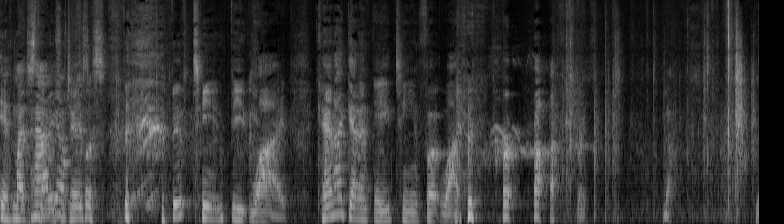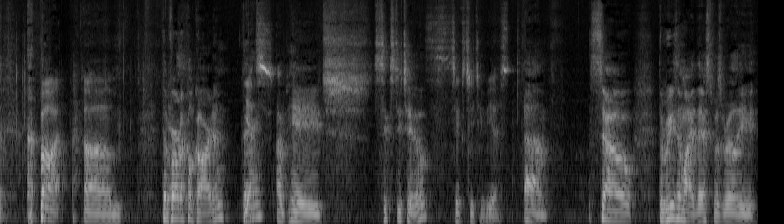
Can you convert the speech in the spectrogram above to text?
If my patio is 15 feet wide, can I get an 18 foot wide? Right. no. No. But um, The vertical garden. Thing Yes. On page 62. sixty-two. Yes. Um, so the reason why this was really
